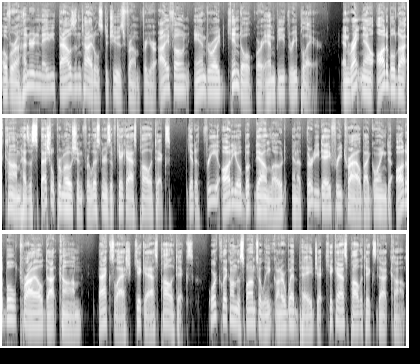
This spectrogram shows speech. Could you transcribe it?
Over 180,000 titles to choose from for your iPhone, Android, Kindle, or MP3 player. And right now, Audible.com has a special promotion for listeners of Kick Ass Politics. Get a free audiobook download and a 30-day free trial by going to audibletrial.com backslash kickasspolitics or click on the sponsor link on our webpage at kickasspolitics.com.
